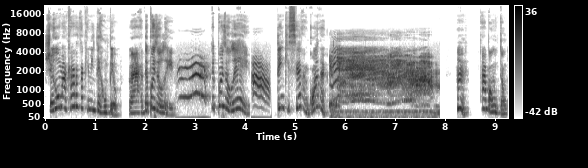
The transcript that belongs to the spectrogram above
Chegou uma carta que me interrompeu. Ah, depois eu leio. Depois eu leio. Tem que ser agora? Hum, tá bom então.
